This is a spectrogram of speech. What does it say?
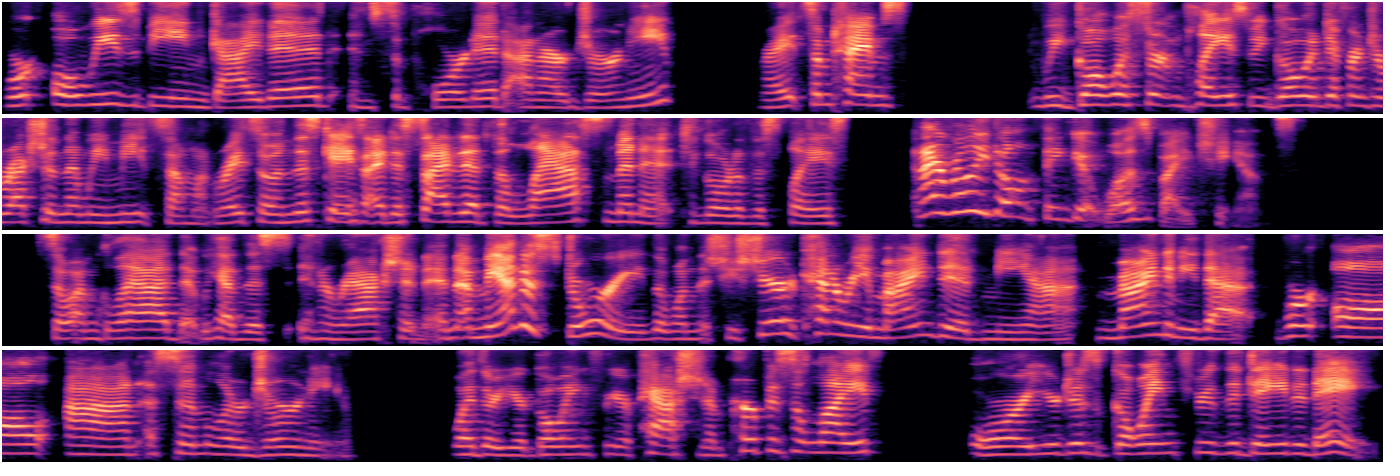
we're always being guided and supported on our journey, right? Sometimes we go a certain place, we go a different direction, then we meet someone, right? So in this case, I decided at the last minute to go to this place. And I really don't think it was by chance. So I'm glad that we had this interaction. And Amanda's story, the one that she shared, kind of reminded me, uh, reminded me that we're all on a similar journey, whether you're going for your passion and purpose in life or you're just going through the day to day.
